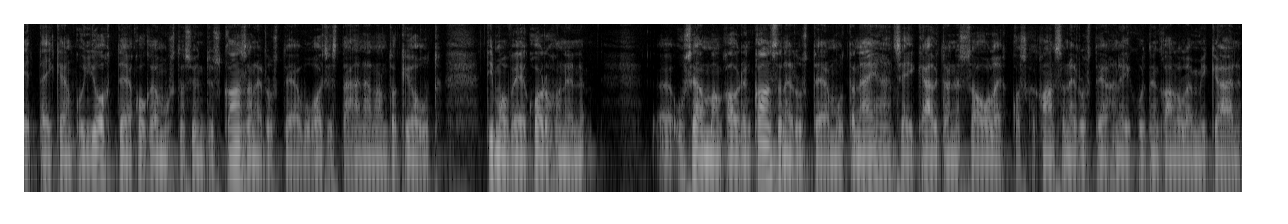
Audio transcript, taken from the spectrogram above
että ikään kuin johtajakokemusta syntyisi kansanedustajavuosista. Hänhän on toki ollut Timo V. Korhonen useamman kauden kansanedustaja, mutta näinhän se ei käytännössä ole, koska kansanedustajahan ei kuitenkaan ole mikään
